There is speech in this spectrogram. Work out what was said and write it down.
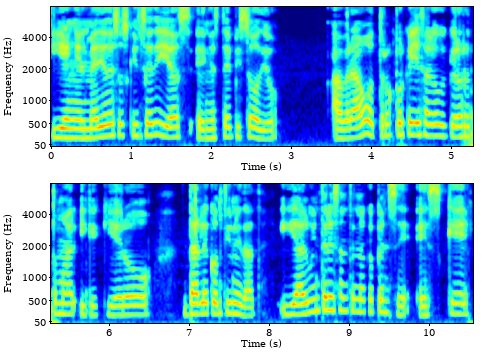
Y en el medio de esos 15 días, en este episodio, habrá otro, porque ya es algo que quiero retomar y que quiero darle continuidad. Y algo interesante en lo que pensé es que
